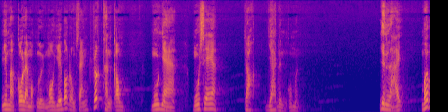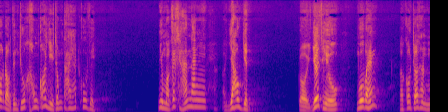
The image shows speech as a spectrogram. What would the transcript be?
nhưng mà cô là một người môi giới bất động sản rất thành công. Mua nhà, mua xe cho gia đình của mình. Nhìn lại, mới bắt đầu tin Chúa, không có gì trong tay hết quý vị. Nhưng mà cái khả năng ờ, giao dịch, rồi giới thiệu, mua bán, và cô trở thành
